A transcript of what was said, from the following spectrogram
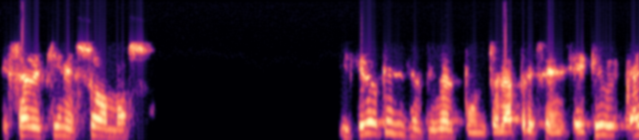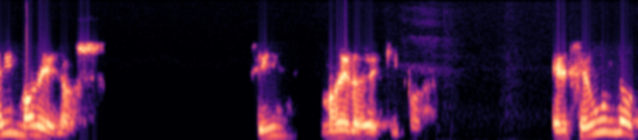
que sabe quiénes somos, y creo que ese es el primer punto, la presencia, y que hay modelos, ¿sí? Modelos de equipos. El segundo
